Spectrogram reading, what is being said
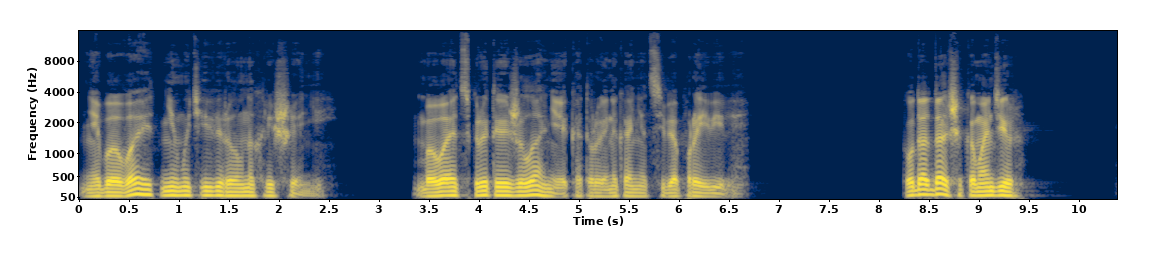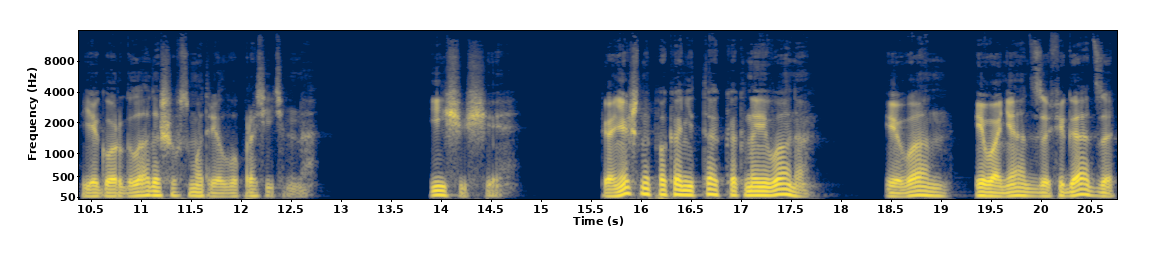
Не бывает немотивированных решений. Бывают скрытые желания, которые, наконец, себя проявили. «Куда дальше, командир?» Егор Гладышев смотрел вопросительно. «Ищущие. Конечно, пока не так, как на Ивана. Иван, Иванядзе, Фигадзе,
